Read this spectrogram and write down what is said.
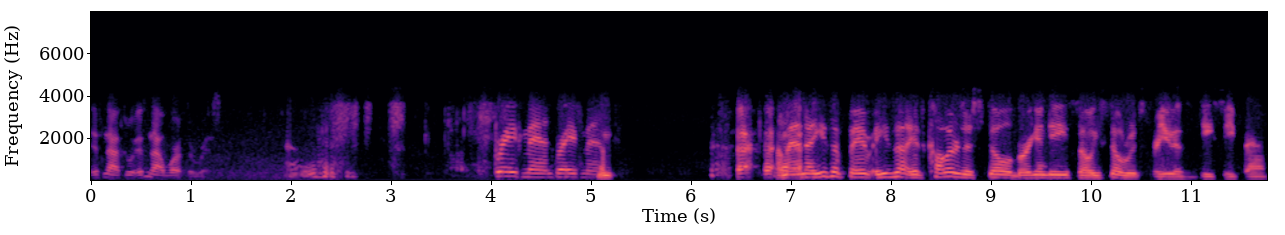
it's not it's not worth the risk. brave man, brave man. Mm. Amanda, he's a favorite. He's a, his colors are still burgundy, so he still roots for you as a DC fan.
